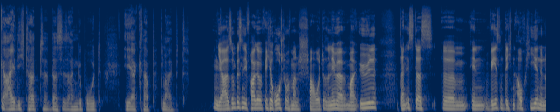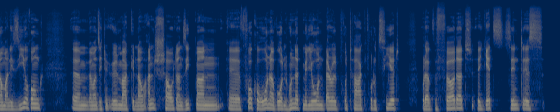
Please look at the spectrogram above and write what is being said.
geeinigt hat, dass das Angebot eher knapp bleibt. Ja, so ein bisschen die Frage, auf welche Rohstoffe man schaut. Also nehmen wir mal Öl, dann ist das ähm, im Wesentlichen auch hier eine Normalisierung. Ähm, wenn man sich den Ölmarkt genau anschaut, dann sieht man, äh, vor Corona wurden 100 Millionen Barrel pro Tag produziert oder befördert. Jetzt sind es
